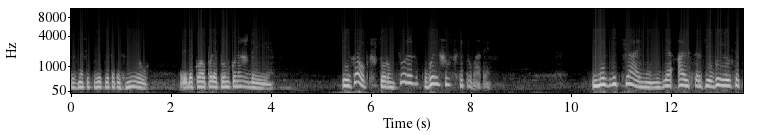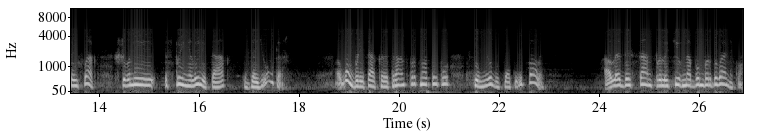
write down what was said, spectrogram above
значить викликати гнів, від якого порятунку не жди. І гауптштурмфюрер вирішив схитрувати. Незвичайним для айсергів виявився той факт, що вони сприйняли літак за Юнкерс. Був би літак транспортного типу, сумніви б усякі відпали. Але десант прилетів на бомбардувальнику.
